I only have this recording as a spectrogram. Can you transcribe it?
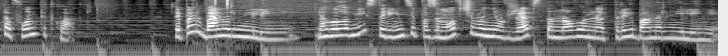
та фон підкладки. Тепер банерні лінії. На головній сторінці по замовчуванню вже встановлено три банерні лінії.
